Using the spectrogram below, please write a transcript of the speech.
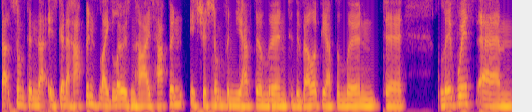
that's something that is going to happen. Like lows and highs happen. It's just mm. something you have to learn to develop. You have to learn to live with. Um,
